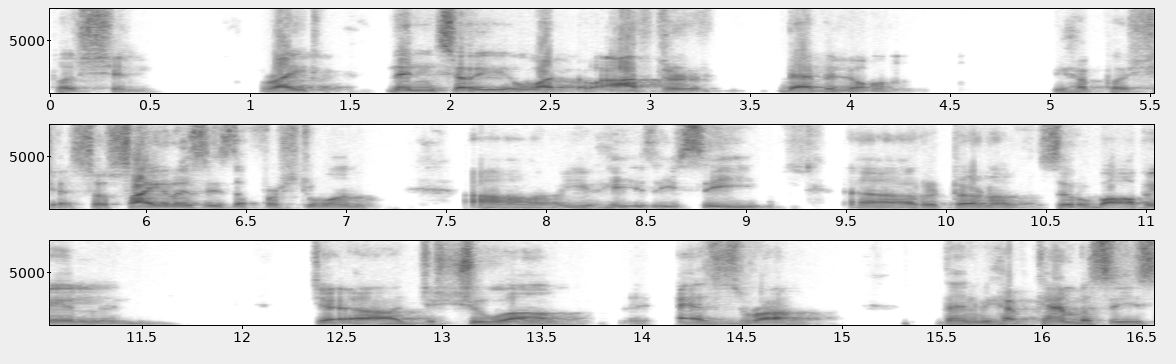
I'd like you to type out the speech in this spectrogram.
Persian, right? Then, so what after Babylon, you have Persia. So Cyrus is the first one. Uh, you, you see uh, return of Zerubbabel and Joshua, Ezra. Then we have Cambyses,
